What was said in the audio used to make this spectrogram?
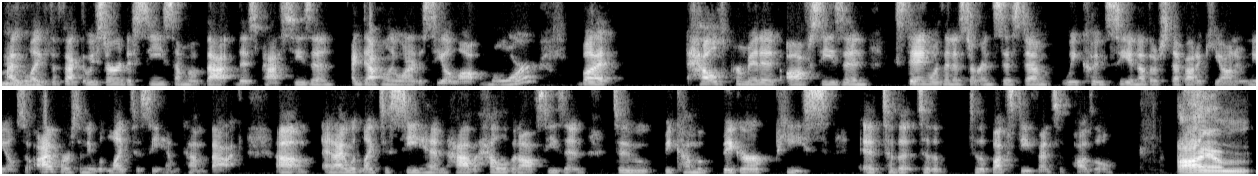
Mm-hmm. I like the fact that we started to see some of that this past season. I definitely wanted to see a lot more, but health permitted, off season, staying within a certain system, we could see another step out of Keanu Neal. So I personally would like to see him come back. Um, and I would like to see him have a hell of an off season to become a bigger piece eh, to the to the to the Bucs defensive puzzle. I am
